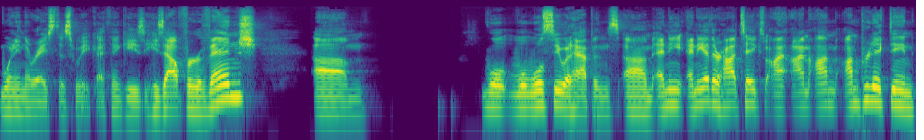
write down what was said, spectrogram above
winning the race this week. I think he's he's out for revenge. Um, we'll we'll, we'll see what happens. Um, any any other hot takes? I, I'm I'm I'm predicting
